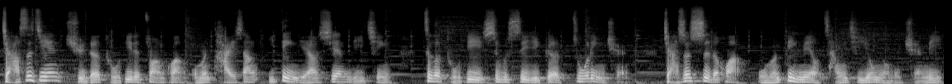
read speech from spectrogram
假设今天取得土地的状况，我们台商一定也要先理清这个土地是不是一个租赁权。假设是的话，我们并没有长期拥有的权利。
